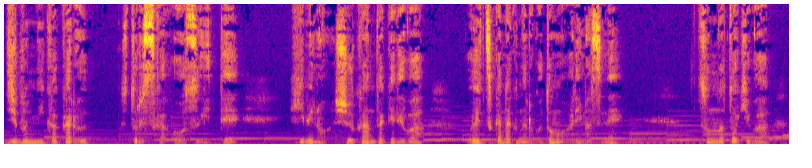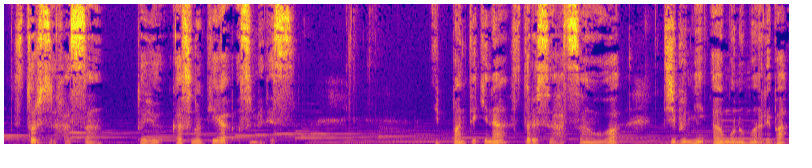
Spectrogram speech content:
自分にかかるストレスが多すぎて、日々の習慣だけでは追いつかなくなることもありますね。そんな時は、ストレス発散というガス抜きがおすすめです。一般的なストレス発散法は自分に合うものもあれば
